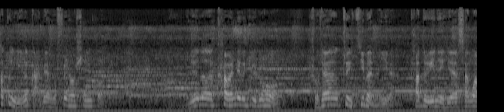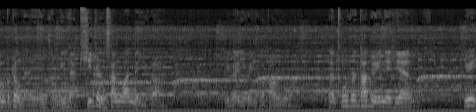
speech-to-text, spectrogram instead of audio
他对你的改变是非常深刻的，我觉得看完这个剧之后，首先最基本的一点，他对于那些三观不正的人有一个很明显提振三观的一个一个一个一个帮助啊。但同时，他对于那些，因为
